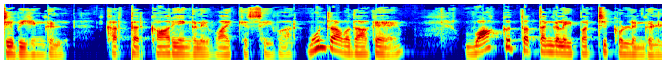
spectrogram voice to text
ஜெபியுங்கள். கர்த்தர் காரியங்களை வாய்க்க செய்வார். மூன்றாவதாக வாக்கு தத்தங்களை பற்றி கொள்ளுங்கள்.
